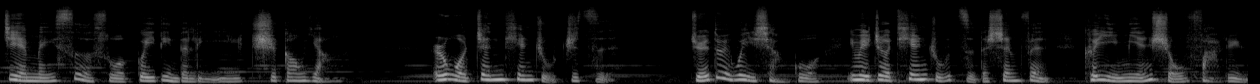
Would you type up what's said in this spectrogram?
借梅瑟所规定的礼仪吃羔羊，而我真天主之子，绝对未想过，因为这天主子的身份可以免守法律。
